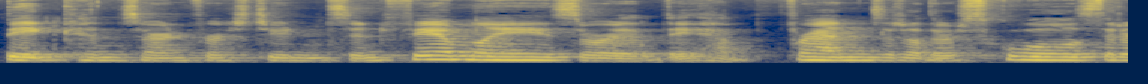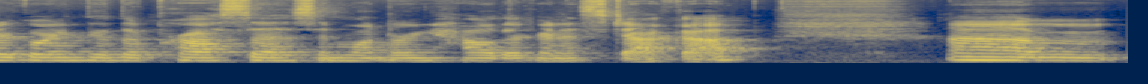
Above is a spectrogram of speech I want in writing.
big concern for students and families, or they have friends at other schools that are going through the process and wondering how they're going to stack up. Um,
